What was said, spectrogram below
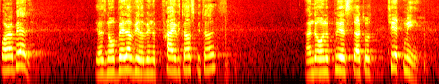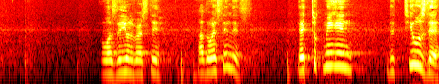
for a bed. There's no bed available in the private hospitals. And the only place that would take me was the University of the West Indies. They took me in the Tuesday,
